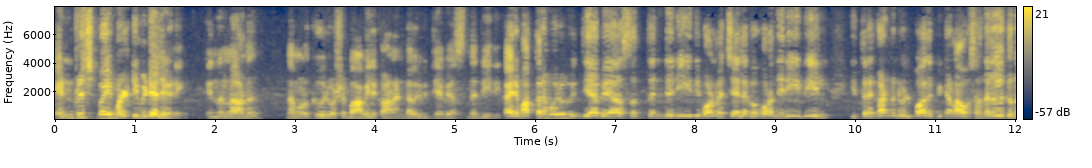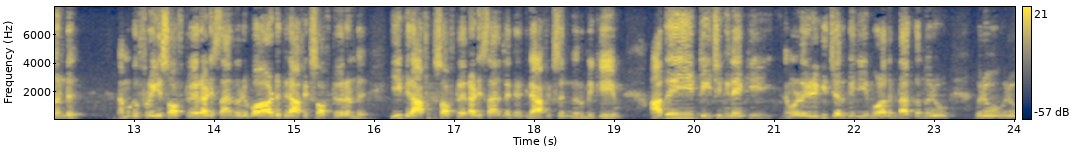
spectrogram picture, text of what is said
enriched by multimedia learning എന്നുള്ളതാണ് നമ്മൾക്ക് ഒരു പക്ഷേ ഭാവിയിൽ കാണേണ്ട ഒരു വിദ്യാഭ്യാസത്തിന്റെ രീതി. കാര്യം അത്തരം ഒരു വിദ്യാഭ്യാസത്തിന്റെ രീതി വളരെ ചെലവ് കുറഞ്ഞ രീതിയിൽ ഇത്തരം കണ്ടന്റ് ഉൽപ്പാദിപ്പിക്കാനുള്ള അവസരം നിലനിൽക്കുന്നുണ്ട്. നമുക്ക് ഫ്രീ സോഫ്റ്റ്വെയർ അടിസ്ഥാനത്തിൽ ഒരുപാട് ഗ്രാഫിക്സ് സോഫ്റ്റ്വെയർ ഉണ്ട്. ഈ ഗ്രാഫിക്സ് സോഫ്റ്റ്വെയറിന്റെ അടിസ്ഥാനത്തിലേക്ക് ഗ്രാഫിക്സ് നിർമ്മിക്കുകയും അത് ഈ ടീച്ചിങ്ങിലേക്ക് നമ്മൾ എഴുകി ചേർക്കുകയും ചെയ്യുമ്പോൾ അതുണ്ടാക്കുന്ന ഒരു ഒരു ഒരു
